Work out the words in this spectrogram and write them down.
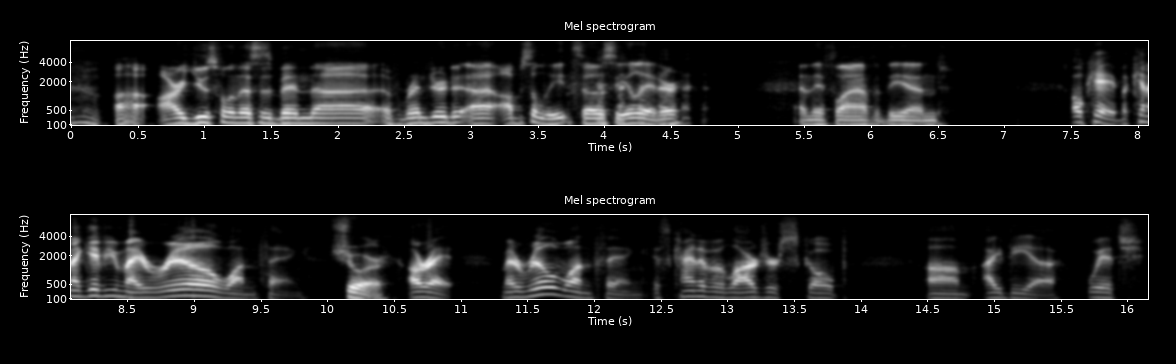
uh, our usefulness has been uh, rendered uh, obsolete, so see you later. and they fly off at the end. okay, but can I give you my real one thing? Sure. All right. My real one thing is kind of a larger scope um, idea, which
